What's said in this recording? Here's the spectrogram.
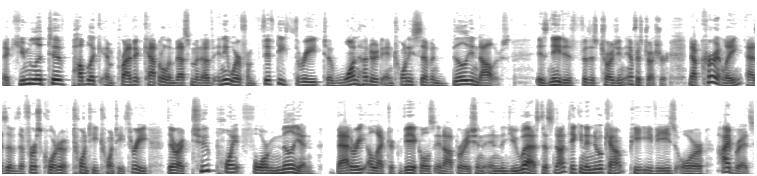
A cumulative public and private capital investment of anywhere from 53 to 127 billion dollars is needed for this charging infrastructure. Now, currently, as of the first quarter of 2023, there are 2.4 million battery electric vehicles in operation in the US. That's not taking into account PEVs or hybrids.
